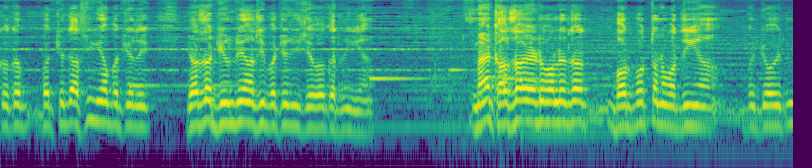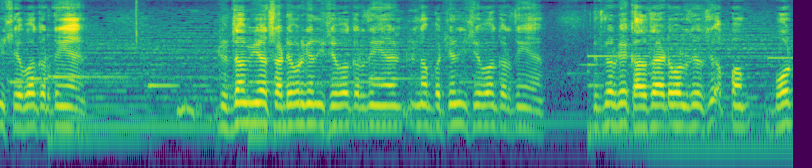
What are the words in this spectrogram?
ਕਿਉਂਕਿ ਬੱਚੇ ਦਾ ਅਸੀਂ ਹਾਂ ਬੱਚੇ ਦੇ। ਜਦ ਤੱਕ ਜਿਉਂਦੇ ਹਾਂ, ਅਸੀਂ ਬੱਚੇ ਦੀ ਸੇਵਾ ਕਰਨੀ ਹੈ। ਮੈਂ ਖਾਲਸਾ ਐਡ ਵਾਲੇ ਦਾ ਬਹੁਤ ਬਹੁਤ ਧੰਨਵਾਦੀ ਹਾਂ ਵੀ ਜੋ ਇਤਨੀ ਸੇਵਾ ਕਰਦੇ ਹੈ। ਜਿੱਦਾਂ ਵੀ ਆ ਸਾਡੇ ਵਰਗਿਆਂ ਦੀ ਸੇਵਾ ਕਰਦੇ ਆ ਇਹਨਾਂ ਬੱਚਿਆਂ ਦੀ ਸੇਵਾ ਕਰਦੇ ਆ ਇਸ ਕਰਕੇ ਖਾਲਸਾ ਐਡ ਵਾਲੇ ਦੇ ਅਸੀਂ ਆਪਾਂ ਬਹੁਤ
